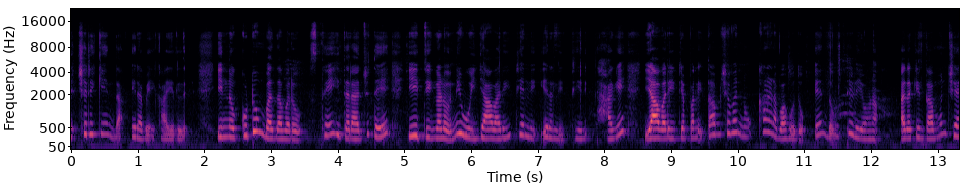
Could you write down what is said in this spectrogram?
ಎಚ್ಚರಿಕೆಯಿಂದ ಇರಬೇಕಾಗಿರಲಿ. ಇನ್ನು ಕುಟುಂಬದವರು ಸ್ನೇಹಿತರ ಜೊತೆ ಈ ತಿಂಗಳು ನೀವು ಯಾವ ರೀತಿಯಲ್ಲಿ ಇರಲಿದ್ದೀರಿ? ಹಾಗೆ ಯಾವ ರೀತಿಯ ಫಲಿತಾಂಶವನ್ನು ಕಾಣಬಹುದು ಎಂದು ತಿಳಿಯೋಣ. ಅದಕ್ಕಿಂತ ಮುಂಚೆ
